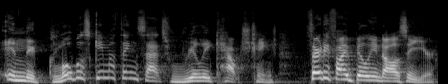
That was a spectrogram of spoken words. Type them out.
in the global scheme of things, that's really couch change. $35 billion a year.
